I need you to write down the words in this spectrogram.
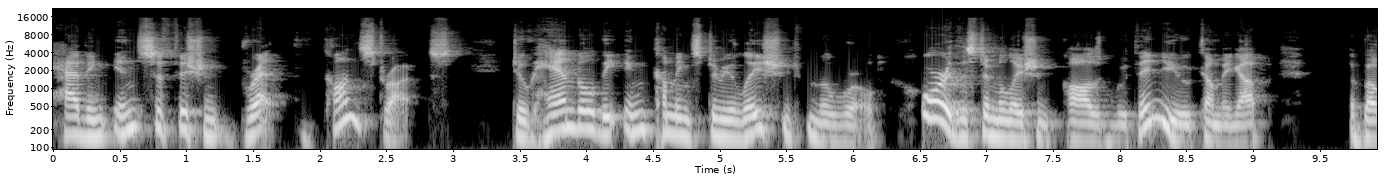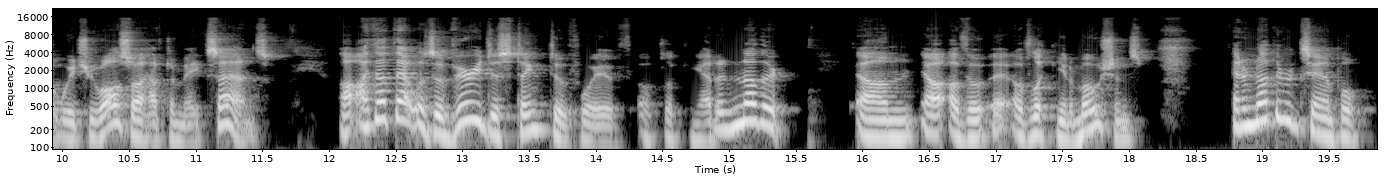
having insufficient breadth of constructs to handle the incoming stimulation from the world or the stimulation caused within you coming up, about which you also have to make sense. Uh, I thought that was a very distinctive way of, of looking at it. Another um, uh, of, of looking at emotions. And another example,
